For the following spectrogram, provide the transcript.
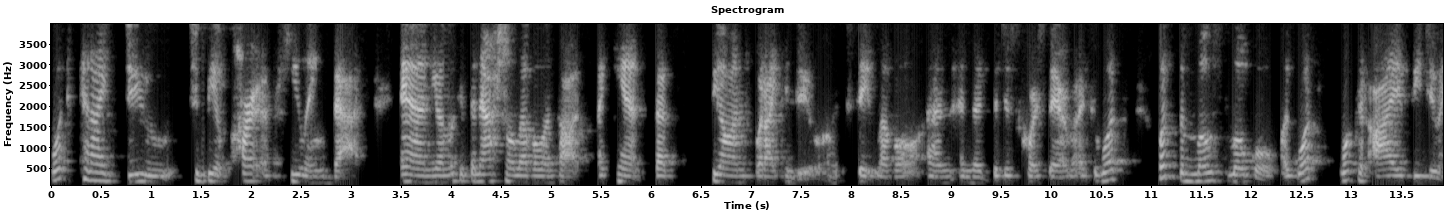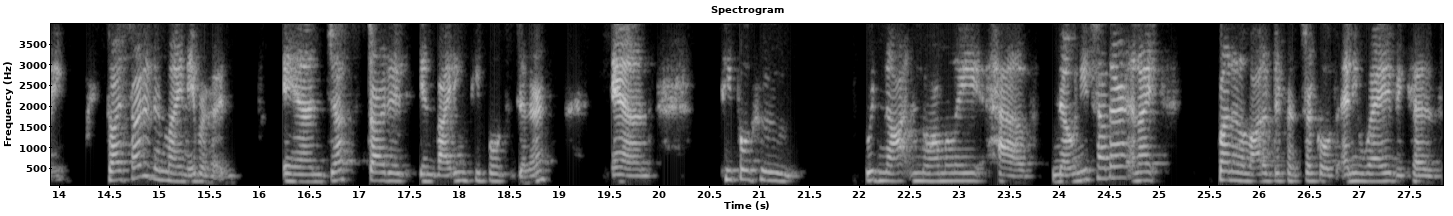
what can I do to be a part of healing that? And you know look at the national level and thought i can't that's beyond what i can do on state level and and the, the discourse there but i said what's what's the most local? Like what's what could i be doing? So i started in my neighborhood and just started inviting people to dinner and people who would not normally have known each other and i run in a lot of different circles anyway because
